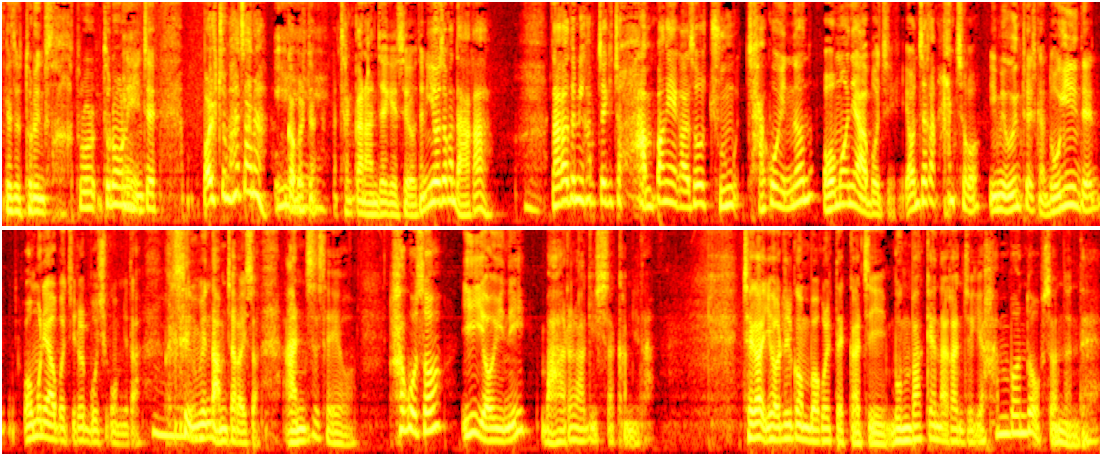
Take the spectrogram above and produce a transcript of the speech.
그래서 도련님 싹 들어, 들어오니 예. 이제 뻘쭘하잖아. 그러니까 예. 뻘쭘. 잠깐 앉아 계세요. 그랬더니 이 여자가 나가. 나가더니 갑자기 저 안방에 가서 주, 자고 있는 어머니 아버지 연세가 많죠 이미 은퇴시간 노인이 된 어머니 아버지를 모시고 옵니다. 그래서 왜 남자가 있어 앉으세요 하고서 이 여인이 말을 하기 시작합니다. 제가 17 먹을 때까지 문 밖에 나간 적이 한 번도 없었는데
